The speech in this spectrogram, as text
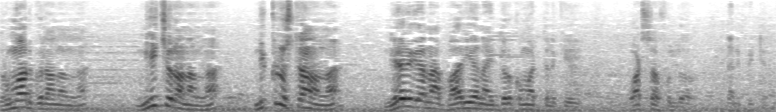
దుర్మార్గులు నీచులనల్నా నికృష్టనల్నా నేరుగా నా భార్య నా ఇద్దరు కుమార్తెలకి వాట్సాప్లో దాన్ని పెట్టారు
